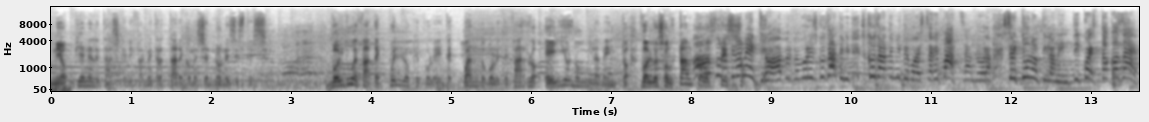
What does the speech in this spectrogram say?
Ne ho piene le tasche di farmi trattare come se non esistessi. Voi due fate quello che volete, quando volete farlo e io non mi lamento. Voglio soltanto Ah, lo tu non ti stesso. lamenti? Ah, per favore, scusatemi, scusatemi, devo essere pazza allora. Se tu non ti lamenti, questo cos'è?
